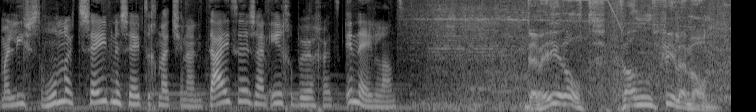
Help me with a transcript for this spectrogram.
Maar liefst 177 nationaliteiten zijn ingeburgerd in Nederland. De wereld van Filemon.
